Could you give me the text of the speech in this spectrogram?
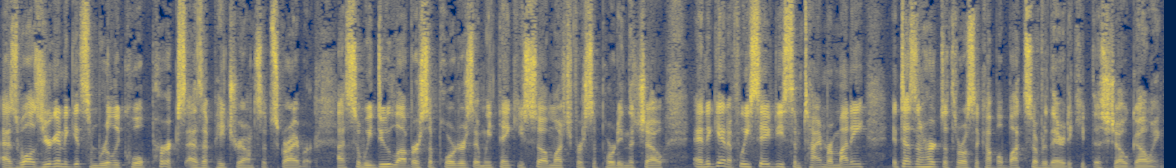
as well as you're going to get some really cool perks as a Patreon subscriber. Uh, so we do love our supporters and we thank you so much for supporting the show. And again, if we saved you some time or money, it doesn't hurt to throw us a couple bucks over there to keep this show going.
